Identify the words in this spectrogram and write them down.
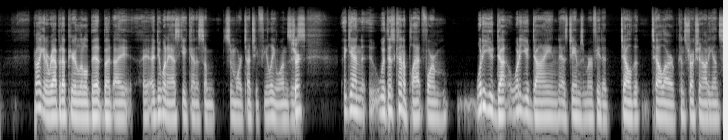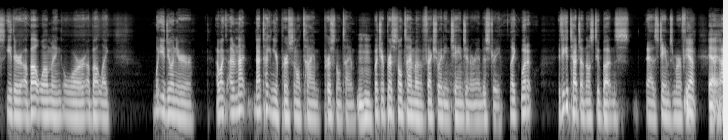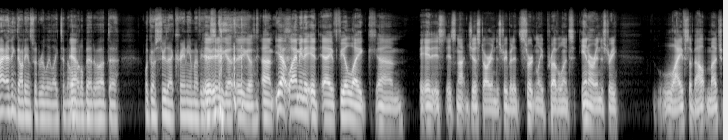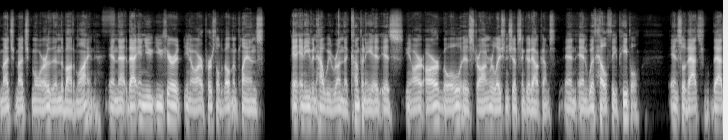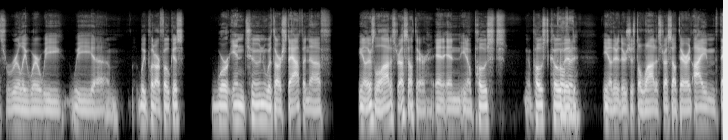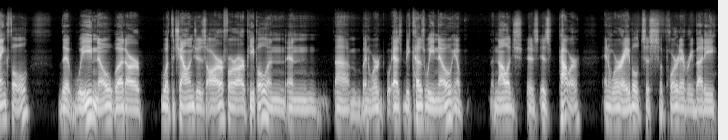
probably going to wrap it up here a little bit, but I I, I do want to ask you kind of some some more touchy feely ones. Sure. Is, again, with this kind of platform, what are you di- what are you dying as James Murphy to tell the tell our construction audience either about Willmeng or about like what you do in your I want, I'm not not talking your personal time, personal time, mm-hmm. but your personal time of effectuating change in our industry. Like what if you could touch on those two buttons as James Murphy? Yeah, yeah. yeah. I, I, think the audience would really like to know yeah. a little bit about the what goes through that cranium of yours. There you go. There you go. Um, yeah. Well, I mean, it. I feel like um, it is. It's not just our industry, but it's certainly prevalent in our industry life's about much much much more than the bottom line. And that that and you you hear it you know our personal development plans and, and even how we run the company it, it's you know our our goal is strong relationships and good outcomes and and with healthy people. And so that's that's really where we we um, we put our focus. We're in tune with our staff enough. You know there's a lot of stress out there and and you know post post covid you know, there, there's just a lot of stress out there. And I'm thankful that we know what our what the challenges are for our people and and um, and we're as because we know you know knowledge is is power and we're able to support everybody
